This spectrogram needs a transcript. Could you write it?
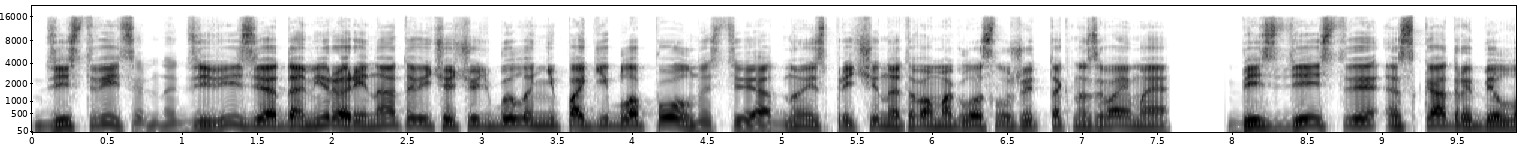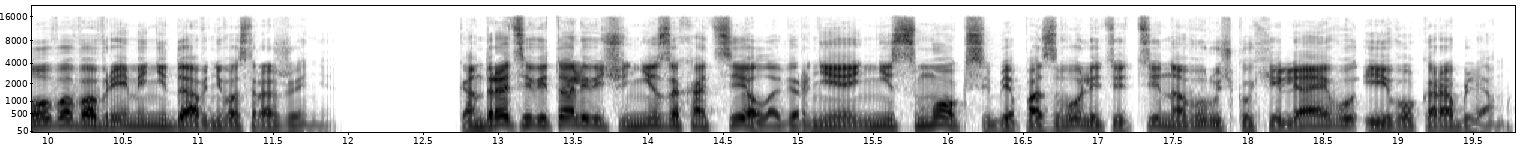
Действительно, дивизия Дамира Ринатовича чуть было не погибла полностью, и одной из причин этого могло служить так называемое бездействие эскадры Белова во время недавнего сражения. Кондратий Витальевич не захотел, а вернее не смог себе позволить идти на выручку Хиляеву и его кораблям,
